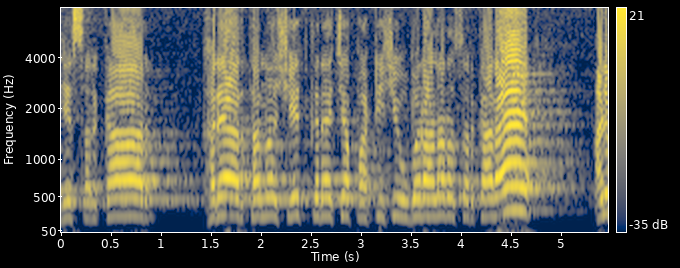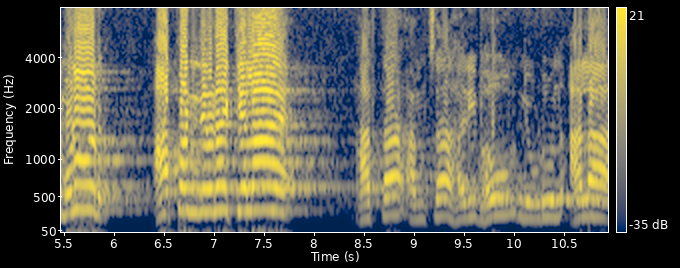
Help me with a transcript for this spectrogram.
हे सरकार खऱ्या अर्थानं शेतकऱ्याच्या पाठीशी उभं राहणारं सरकार आहे. आणि म्हणून आपण निर्णय केलाय. आता आमचा हरिभाऊ निवडून आला.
